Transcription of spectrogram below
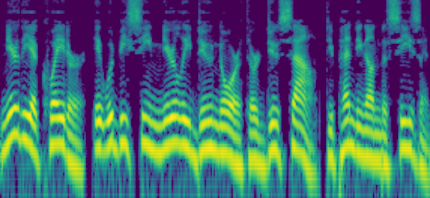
Near the equator, it would be seen nearly due north or due south depending on the season.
